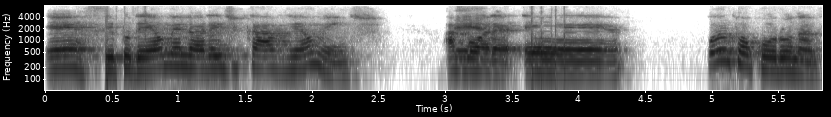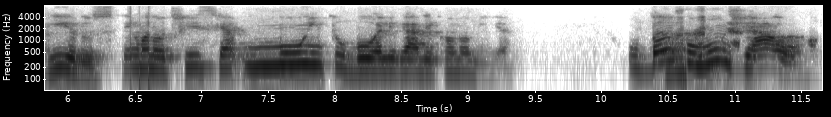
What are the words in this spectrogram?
É, se puder, o melhor é carro, realmente. Agora, é. É, quanto ao coronavírus, tem uma notícia muito boa ligada à economia. O Banco Mundial,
